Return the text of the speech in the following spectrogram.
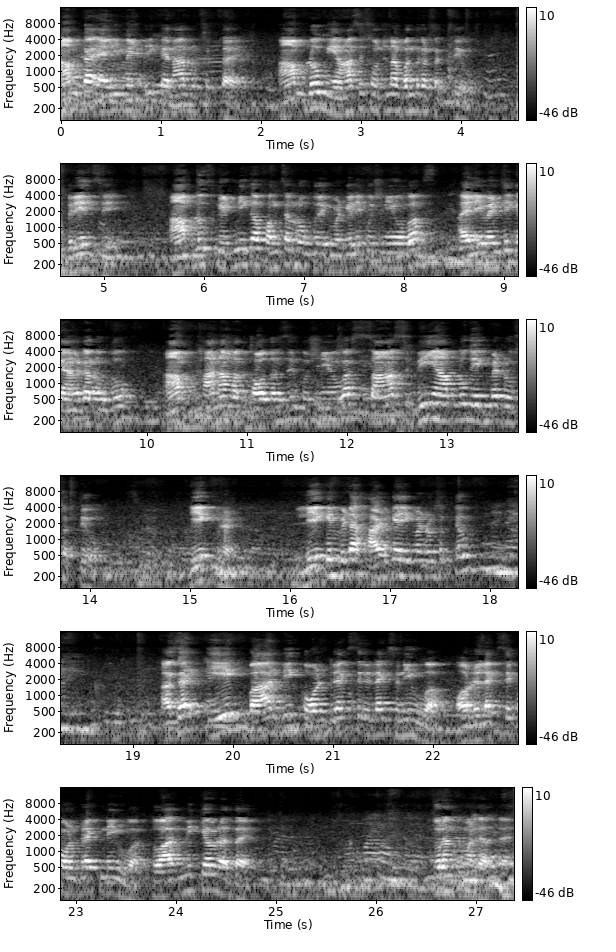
आपका एलिमेंट्री कैनाल रुक सकता है। आप लोग यहाँ से सोचना बंद कर सकते हो ब्रेन से। आप लोग किडनी का फ़ंक्शन रोक दो एक मिनट के लिए कुछ नहीं होगा। एलिमेंट्री कैनाल का रोक दो। आप खाना मत खाओ दस दिन कुछ नहीं होगा। सांस भी आप लोग एक मिनट रोक सकते हो। एक मिनट। लेकिन बेटा हार्ट का एक मिनट रोक सकते हो? अगर एक बार भी कॉन्ट्रैक्ट से रिलैक्स नहीं हुआ और रिलैक्स से कॉन्ट्रैक्ट नहीं हुआ तो आदमी क्या हो जाता है? तुरंत मर जाता है।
